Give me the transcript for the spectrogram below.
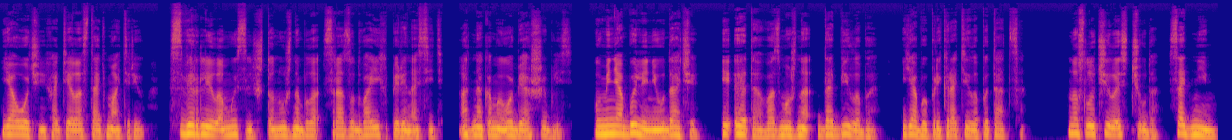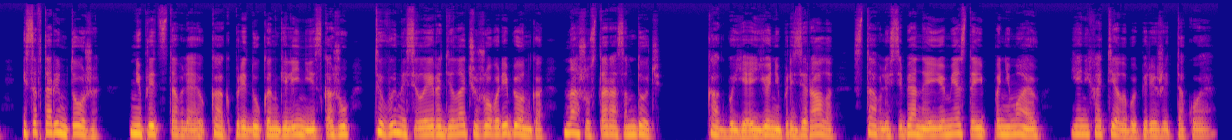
Я очень хотела стать матерью. Сверлила мысль, что нужно было сразу двоих переносить, однако мы обе ошиблись. У меня были неудачи, и это, возможно, добило бы. Я бы прекратила пытаться. Но случилось чудо. С одним. И со вторым тоже. Не представляю, как приду к Ангелине и скажу, ты выносила и родила чужого ребенка, нашу с Тарасом дочь. Как бы я ее ни презирала, ставлю себя на ее место и понимаю, я не хотела бы пережить такое.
